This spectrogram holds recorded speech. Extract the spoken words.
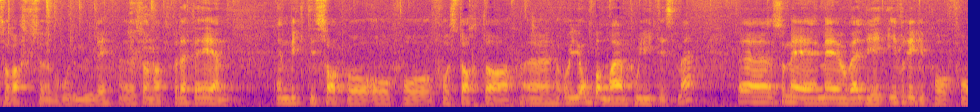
så raskt som overhodet mulig. Sånn at, for dette er en, en viktig sak å, å få, få starta og jobbe mer politisk med. Uh, så vi, vi, er jo veldig ivrige på å få,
